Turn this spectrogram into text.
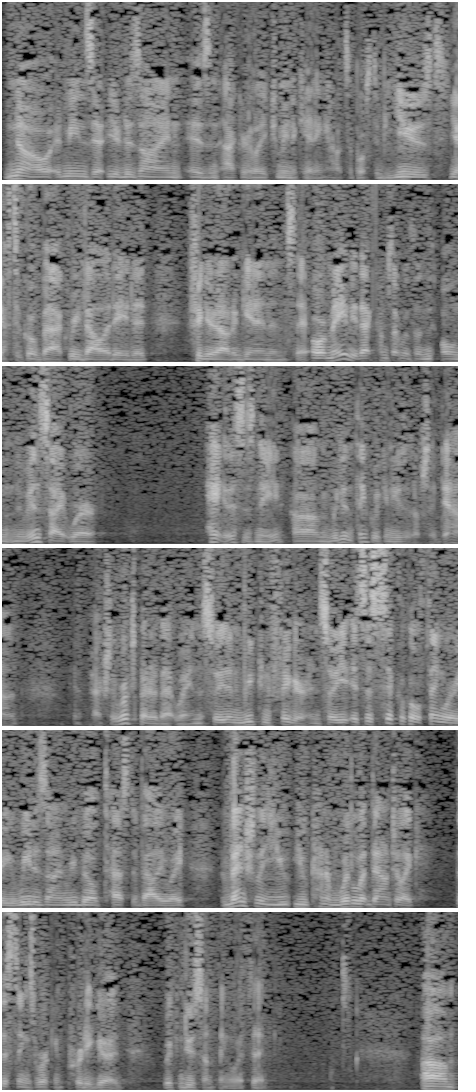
No, it means that your design isn't accurately communicating how it's supposed to be used. You have to go back, revalidate it, figure it out again, and say, or maybe that comes up with a whole new insight where, hey, this is neat. Um, we didn't think we can use it upside down actually works better that way. And so you then reconfigure. And so you, it's a cyclical thing where you redesign, rebuild, test, evaluate. Eventually you, you kind of whittle it down to like, this thing's working pretty good. We can do something with it. Um,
